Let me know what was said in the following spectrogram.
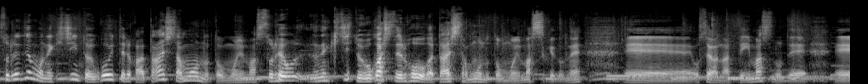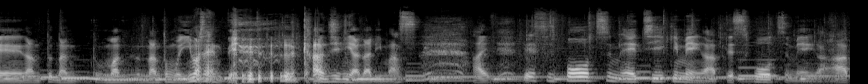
それでもね、きちんと動いてるから大したもんだと思います。それをね、きちんと動かしてる方が大したもんだと思いますけどね、えー、お世話になっていますので、えー、なんと、なんと、まあ、なんとも言いませんっていう 感じにはなります。はい。で、スポーツ名、地域名があって、スポーツ名があっ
